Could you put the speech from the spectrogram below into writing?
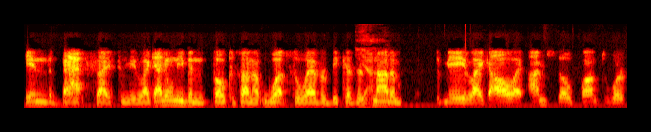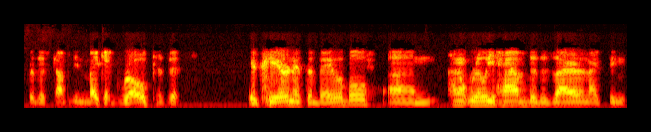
in the backside for me. Like I don't even focus on it whatsoever because it's yeah. not important to me. Like all I, I'm so pumped to work for this company and make it grow because it's it's here and it's available. Um, I don't really have the desire, and I think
